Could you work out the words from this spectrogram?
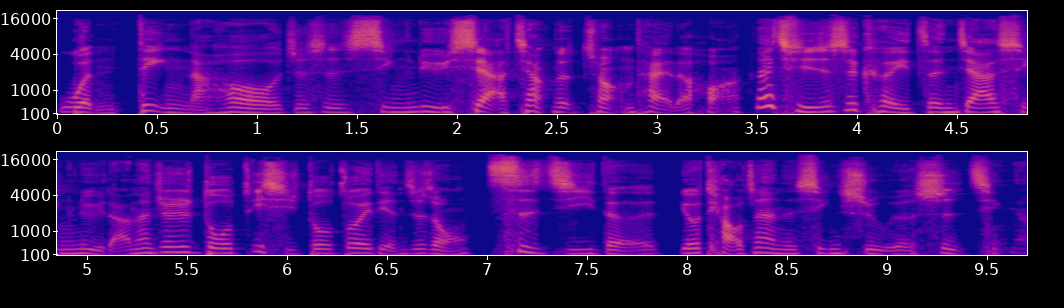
稳定，然后就是心率 下降的状态的话，那其实是可以增加心率的。那就是多一起多做一点这种刺激的、有挑战的新事物的事情啊。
